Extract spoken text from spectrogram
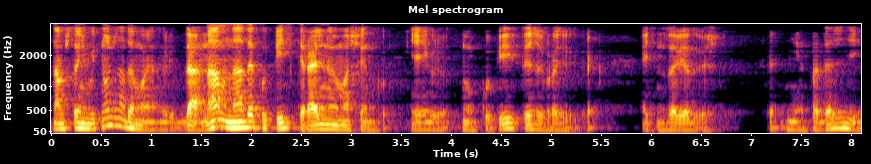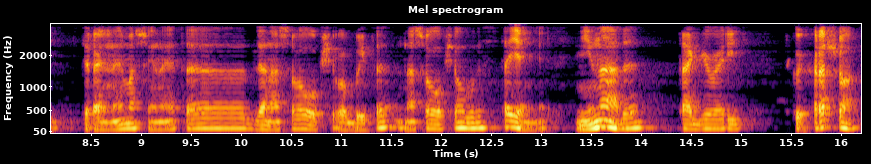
нам что-нибудь нужно домой? Она говорит, да, нам надо купить стиральную машинку. Я ей говорю, ну, купи, ты же вроде как этим заведуешь. Нет, подожди, стиральная машина это для нашего общего быта, нашего общего благосостояния. Не надо так говорить. Такой, хорошо.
